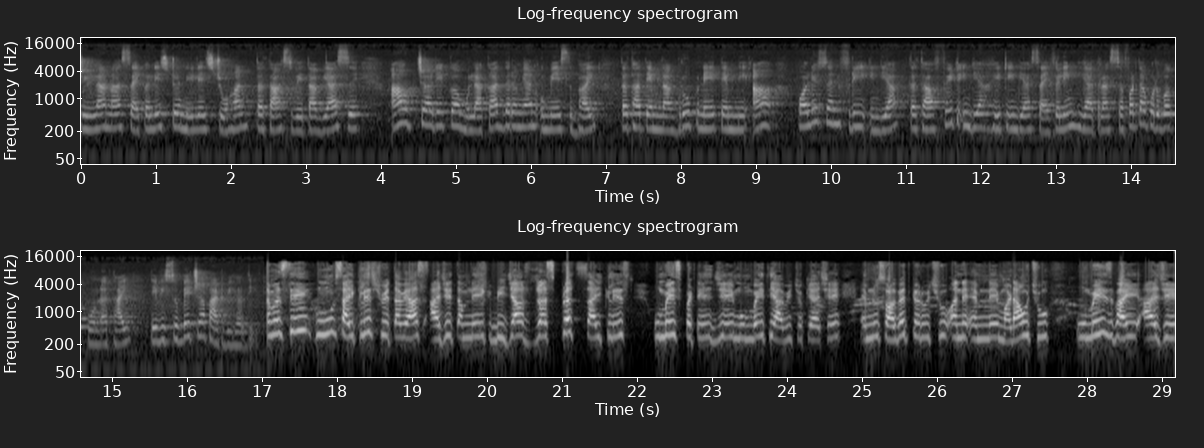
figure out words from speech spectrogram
જિલ્લાના સાયકલિસ્ટ નિલેશ ચૌહાણ તથા શ્વેતા વ્યાસે આ ઔપચારિક મુલાકાત દરમિયાન ઉમેશભાઈ તથા તેમના ગ્રુપને તેમની આ પોલ્યુશન ફ્રી ઇન્ડિયા તથા fit India, hit India cycling યાત્રા સફળતાપૂર્વક પૂર્ણ થાય તેવી શુભેચ્છા પાઠવી હતી. નમસ્તે, હું સાયકલિસ્ટ શ્વેતા વ્યાસ. આજે તમને એક બીજા રસપ્રદ સાયકલિસ્ટ ઉમેશ પટેલ જે મુંબઈથી આવી ચૂક્યા છે, એમનું સ્વાગત કરું છું અને એમને મળાવું છું. ઉમેશભાઈ આજે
